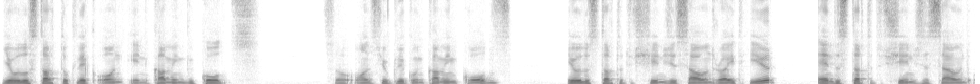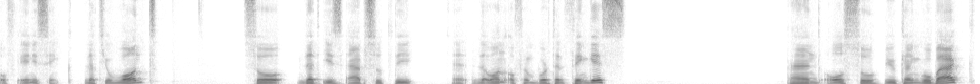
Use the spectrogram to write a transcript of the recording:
you will start to click on incoming calls. So once you click on coming calls you will start to change the sound right here and start to change the sound of anything that you want. So that is absolutely uh, the one of important thing is and also you can go back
